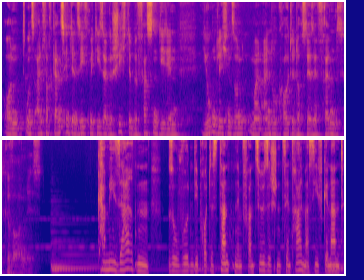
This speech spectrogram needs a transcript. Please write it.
und uns einfach ganz intensiv mit dieser Geschichte befassen, die den Jugendlichen, so mein Eindruck, heute doch sehr, sehr fremd geworden ist. Camisarden, so wurden die Protestanten im französischen Zentralmassiv genannt,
